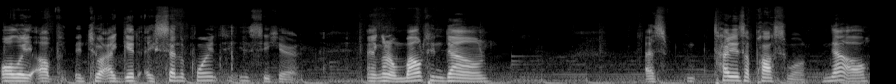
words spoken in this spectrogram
all the way up until I get a center point. You see here. And I'm gonna mount it down as tight as possible. Now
